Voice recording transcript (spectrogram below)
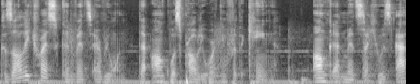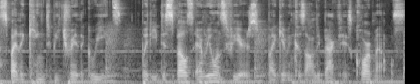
Kazali tries to convince everyone that Ankh was probably working for the king, Ankh admits that he was asked by the king to betray the Greeds, but he dispels everyone's fears by giving Kazali back to his core medals,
